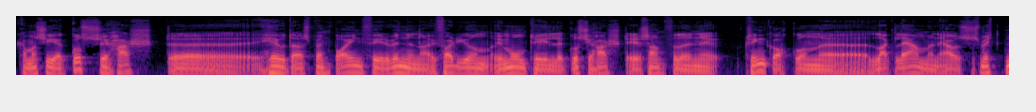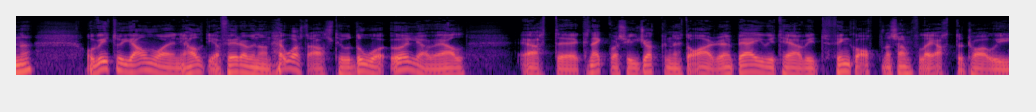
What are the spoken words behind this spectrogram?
kan man si at Gussi Harst uh, har det spent på en för vinnene i farjon i mån til Gussi Harst är samfunnet kring och uh, eh, lag lärmen av smittene og vi tog jaunveien i halvt i affärer vinnan allt och då ölja väl at knekva seg i jøkken et åre, bæg vi til at vi finner åpne samfunnet etter ta i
